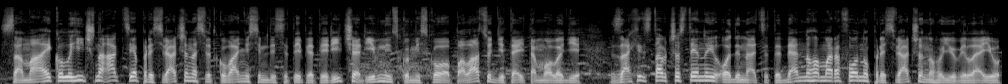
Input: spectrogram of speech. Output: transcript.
Сама екологічна акція присвячена святкуванню 75-річчя Рівненського міського палацу дітей та молоді. Захід став частиною 11-денного марафону, присвяченого ювілею.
